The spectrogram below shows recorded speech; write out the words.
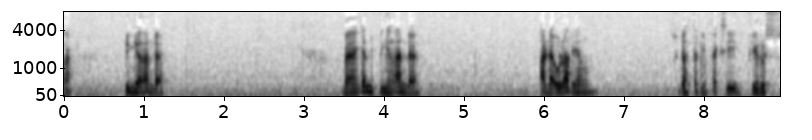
Nah, pinggang Anda. Bayangkan di pinggang Anda ada ular yang sudah terinfeksi virus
